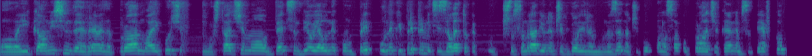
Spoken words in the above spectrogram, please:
Ovaj, I kao mislim da je vreme da probamo, aj kućemo, šta ćemo, već sam bio ja u, nekom pri, u nekoj pripremici za leto, kako, što sam radio nečeg godinama unazad, znači bukvalno svakog proleća krenem sa tefkom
